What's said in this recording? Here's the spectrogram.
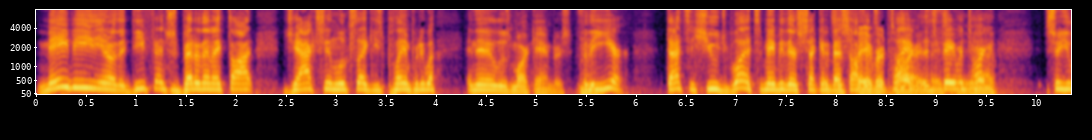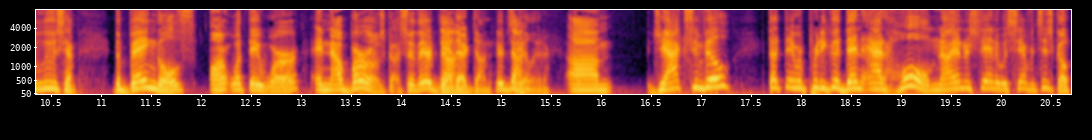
maybe, you know, the defense was better than I thought. Jackson looks like he's playing pretty well. And then they lose Mark Andrews for the year. That's a huge blow. It's maybe their second Mm-hmm. It's best offensive player. target, it's favorite basically, yeah. target. So you lose him. The Bengals aren't what they were, and now Burrow's got. So they're done. Yeah, they're done. They're done. See you later. Um, Jacksonville thought they were pretty good. Then at home, now I understand it was San Francisco.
